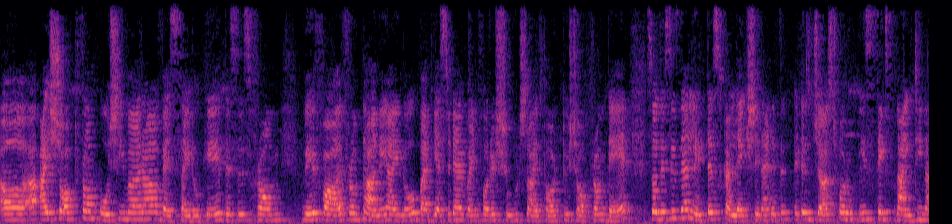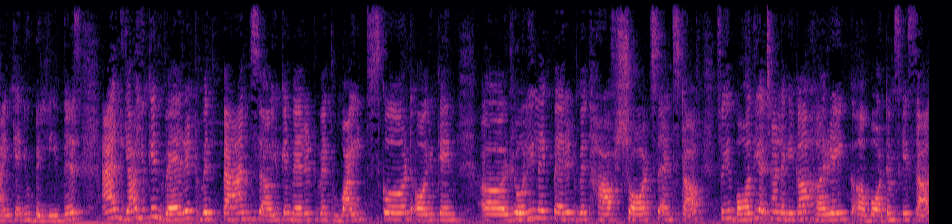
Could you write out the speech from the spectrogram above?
uh, I shopped from Oshiwara Westside, okay? This is from way far from Thane, I know, but yesterday I went for a shoot, so I thought to shop from there. So this is their latest collection and it is, it is just for rupees 6.99. Can you believe this? And yeah, you can wear it with pants, uh, you can wear it with white skirt or you can uh, really like pair it with half shorts and stuff so ये बहुत ही अच्छा लगेगा हर एक बॉटम्स uh, के साथ.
